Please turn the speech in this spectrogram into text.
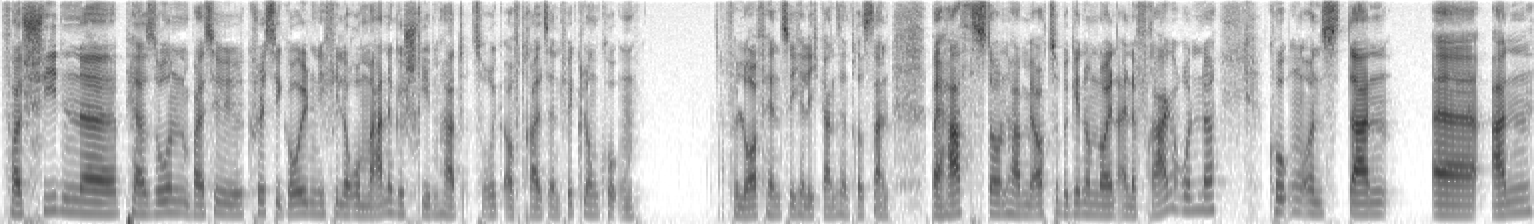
verschiedene Personen, beispielsweise Chrissy Golden, die viele Romane geschrieben hat, zurück auf Tralls Entwicklung gucken. Für Lore-Fans sicherlich ganz interessant. Bei Hearthstone haben wir auch zu Beginn um neun eine Fragerunde, gucken uns dann äh, an,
